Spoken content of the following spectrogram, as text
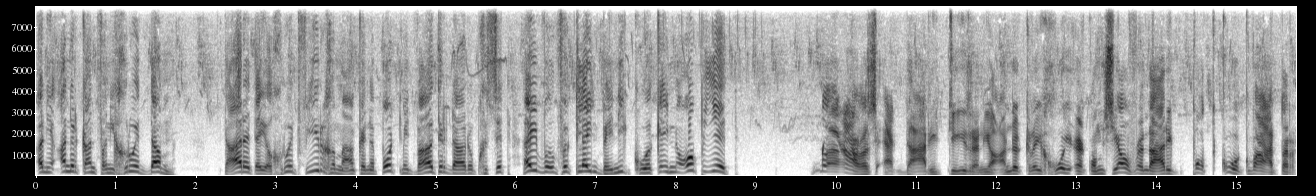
aan die ander kant van die groot dam. Daar het hy 'n groot vuur gemaak en 'n pot met water daarop gesit. Hy wil vir klein Benny kook en opeet. Maar as ek daardie dier in die hande kry, gooi ek homself in daardie pot kookwater.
